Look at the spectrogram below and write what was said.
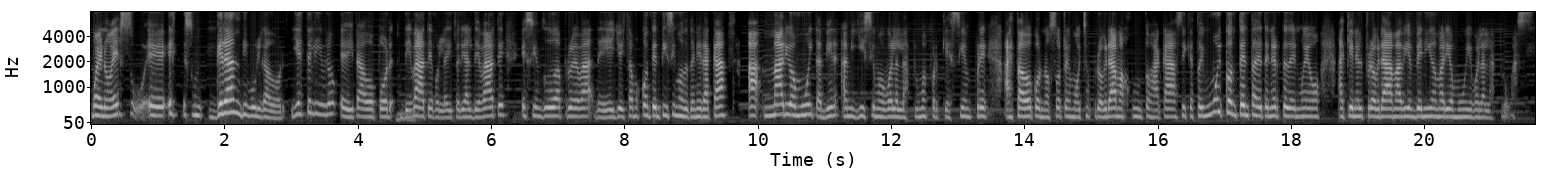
Bueno, es, eh, es, un gran divulgador y este libro, editado por Debate, por la editorial Debate, es sin duda prueba de ello y estamos contentísimos de tener acá a Mario Amuy, también amiguísimo de Vuelan las Plumas, porque siempre ha estado con nosotros en muchos programas juntos acá, así que estoy muy contenta de tenerte de nuevo aquí en el programa. Bienvenido Mario Amuy, Vuelan las Plumas.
